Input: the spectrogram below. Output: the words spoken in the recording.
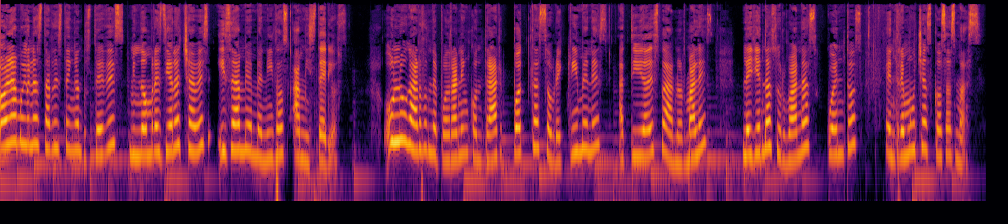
Hola, muy buenas tardes tengan ustedes. Mi nombre es Diana Chávez y sean bienvenidos a Misterios, un lugar donde podrán encontrar podcasts sobre crímenes, actividades paranormales, leyendas urbanas, cuentos, entre muchas cosas más.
